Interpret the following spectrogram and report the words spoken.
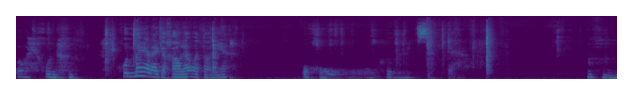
โอ้ย คุณ คุณไม่อะไรกับเขาแล้วอะตอนเนี้ยโอ้โหเฮอร์มิตสิบดาวอือหือ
